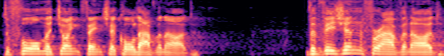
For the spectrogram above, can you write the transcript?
to form a joint venture called Avanade. The vision for Avanade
